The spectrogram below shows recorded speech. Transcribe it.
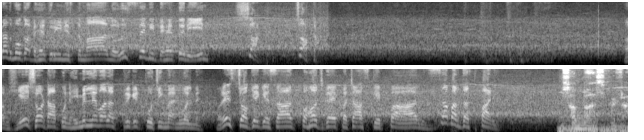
कदमों का बेहतरीन इस्तेमाल और उससे भी बेहतरीन शॉट चौका अब ये शॉट आपको नहीं मिलने वाला क्रिकेट कोचिंग मैनुअल में। और इस चौके के साथ पहुँच गए 50 के पार ज़बरदस्त पारी। शाबाश बेटा।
